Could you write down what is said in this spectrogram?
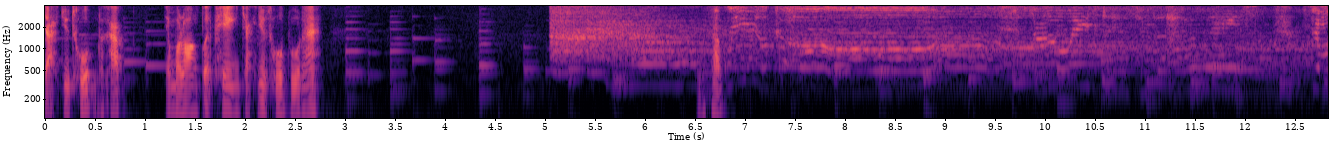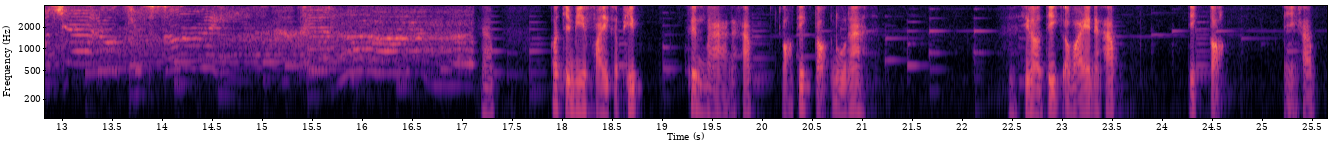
จาก YouTube นะครับ เดี๋ยวมาลองเปิดเพลงจาก YouTube ดูนะนะครับครับ ก็จะมีไฟกระพริบขึ้นมานะครับ ลอง TikTok ดูนะ ที่เราติ๊กเอาไว้นะครับ TikTok นี่ครับ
